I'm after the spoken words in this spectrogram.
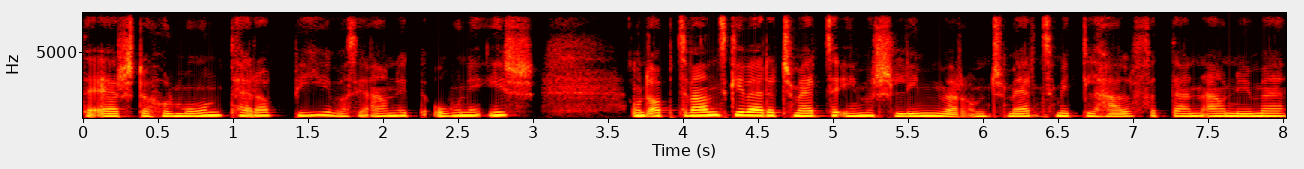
der ersten Hormontherapie, was ja auch nicht ohne ist. Und ab 20 werden die Schmerzen immer schlimmer und Schmerzmittel helfen dann auch nicht mehr.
